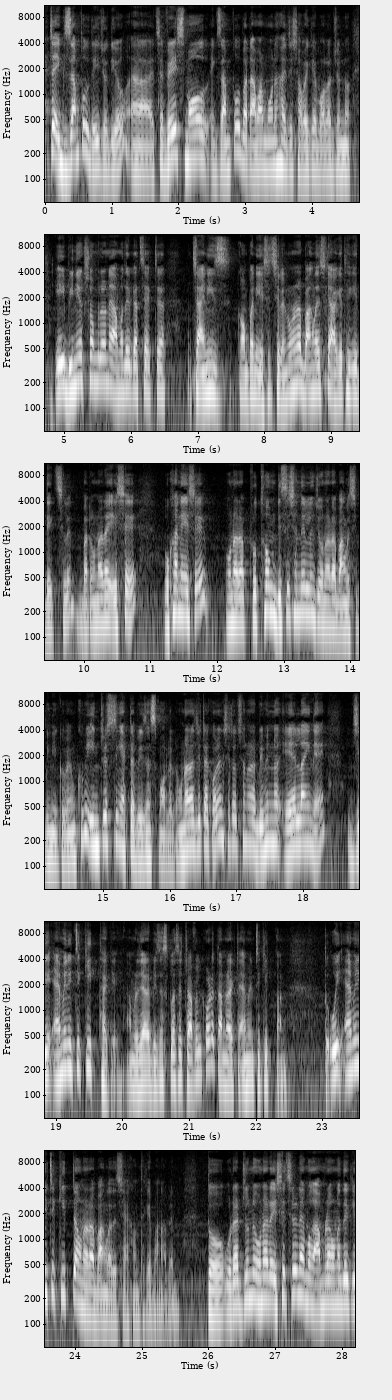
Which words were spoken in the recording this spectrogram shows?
একটা এক্সাম্পল দিই যদিও it's a very small example but আমার মনে হয় যে সবাইকে বলার জন্য, এই বিনিয়োগ সম্মেলনে আমাদের কাছে একটা চাইনিজ কোম্পানি এসেছিলেন। ওনারা বাংলাদেশকে আগে থেকেই দেখছিলেন বাট ওনারা এসে, ওখানে এসে ওনারা প্রথম ডিসিশন নিলেন যে ওনারা বাংলাদেশে বিনিয়োগ করবেন খুবই ইন্টারেস্টিং একটা বিজনেস মডেল ওনারা যেটা করেন সেটা হচ্ছে ওনারা বিভিন্ন এয়ারলাইনে যে অ্যামিনিটি কিট থাকে, আমরা যারা বিজনেস ক্লাসে ট্রাভেল করে তারা একটা অ্যামিনিটি কিট পান। তো ওই অ্যামিনিটি কিটটা ওনারা বাংলাদেশে এখন থেকে বানাবেন। তো ওনার জন্য ওনারা এসেছিলেন এবং আমরা ওনাদেরকে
